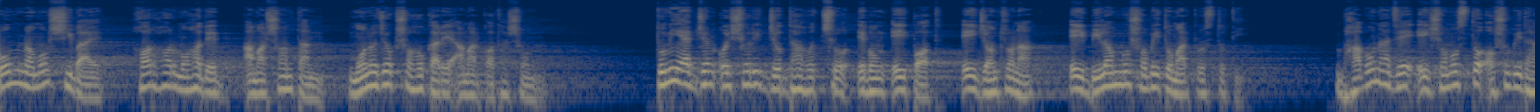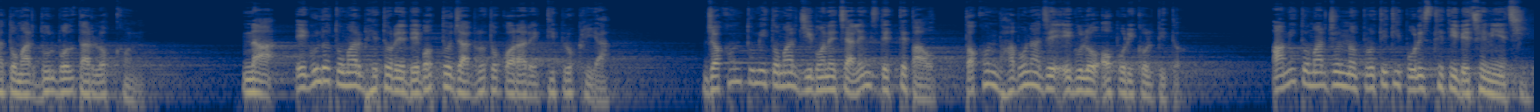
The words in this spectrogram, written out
ওম নম শিবায়, হর হর মহাদেব, আমার সন্তান, মনোযোগ সহকারে আমার কথা শোন। তুমি একজন ঐশ্বরিক যোদ্ধা হচ্ছ এবং এই পথ, এই যন্ত্রণা, এই বিলম্ব সবই তোমার প্রস্তুতি। ভাবো না যে এই সমস্ত অসুবিধা তোমার দুর্বলতার লক্ষণ। না, এগুলো তোমার ভেতরে দেবত্ব জাগ্রত করার একটি প্রক্রিয়া। যখন তুমি তোমার জীবনে চ্যালেঞ্জ দেখতে পাও, তখন ভাবো না যে এগুলো অপরিকল্পিত। আমি তোমার জন্য প্রতিটি পরিস্থিতি বেছে নিয়েছি।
